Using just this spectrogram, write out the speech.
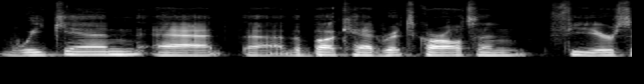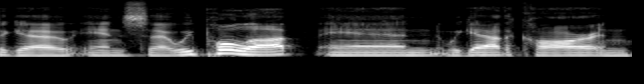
weekend at uh, the Buckhead Ritz Carlton a few years ago. And so we pull up and we get out of the car and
